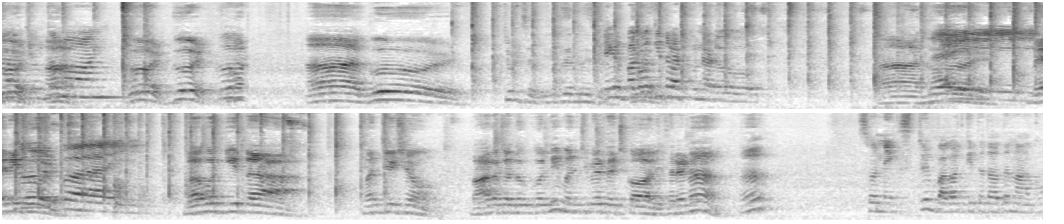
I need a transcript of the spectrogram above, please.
good Good. Good ఇక్కడ భగవద్గీత పట్టుకున్నాడు. Good very good Bhagavad Gita. మంచి విషయం. బాగా చదువుకొని మంచి పేరు తెచ్చుకోవాలి. సరేనా? సో నెక్స్ట్ భగవద్గీత తర్వాత నాకు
